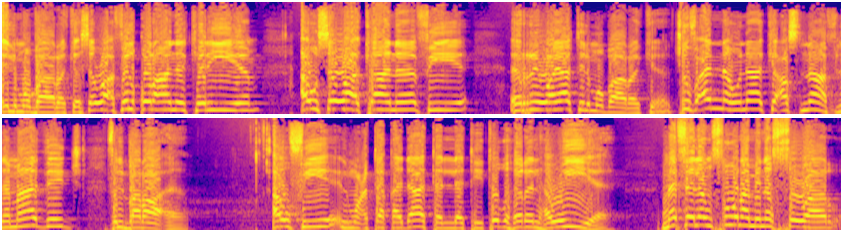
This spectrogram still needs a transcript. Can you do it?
المباركة سواء في القرآن الكريم أو سواء كان في الروايات المباركة. تشوف أن هناك أصناف نماذج في البراءة أو في المعتقدات التي تظهر الهوية. مثلا صورة من الصور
